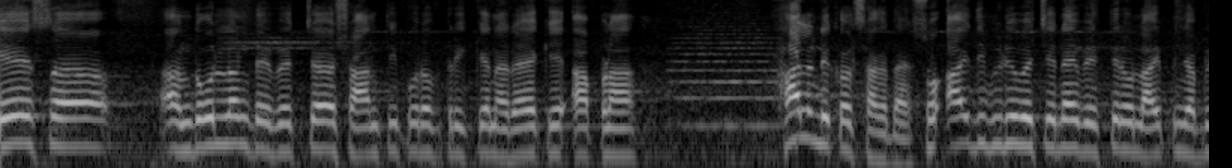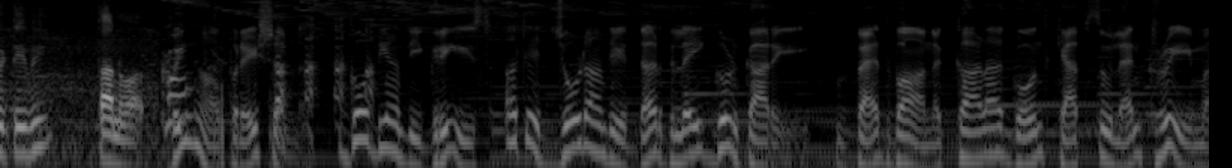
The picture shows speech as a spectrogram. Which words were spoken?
ਇਸ ਅੰਦੋਲਨ ਦੇ ਵਿੱਚ ਸ਼ਾਂਤੀਪੂਰਵਕ ਤਰੀਕੇ ਨਾਲ ਰਹਿ ਕੇ ਆਪਣਾ ਹੱਲ ਨਿਕਲ ਸਕਦਾ ਸੋ ਅੱਜ ਦੀ ਵੀਡੀਓ ਵਿੱਚ ਇਹਨਾਂ ਵੇਖਦੇ ਰਹੋ ਲਾਈਵ ਪੰਜਾਬੀ ਟੀਵੀ ਧੰਨਵਾਦ। ਬਿਨਾਂ ਆਪਰੇਸ਼ਨ ਗੋਡਿਆਂ ਦੀ ਗਰੀਸ ਅਤੇ ਜੋੜਾਂ ਦੇ ਦਰਦ ਲਈ ਗੁਣਕਾਰੀ। ਵੈਦਵਾਨ ਕਾਲਾ ਗੋਂਦ ਕੈਪਸੂਲ ਐਂਡ ਕਰੀਮ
